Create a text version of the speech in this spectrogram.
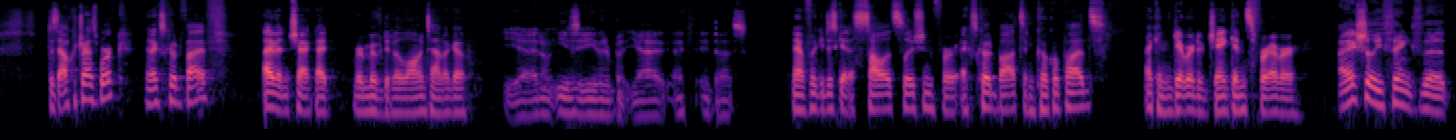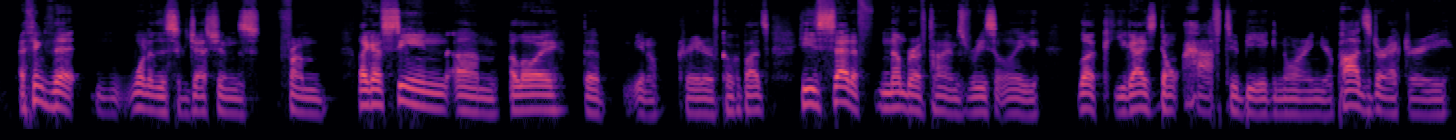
Does Alcatraz work in Xcode 5? I haven't checked. I removed it a long time ago. Yeah, I don't use it either, but yeah, it, it does. Now if we could just get a solid solution for Xcode bots and CocoaPods, I can get rid of Jenkins forever. I actually think that I think that one of the suggestions from like I've seen um Eloy, the you know creator of CocoaPods, he's said a f- number of times recently, look, you guys don't have to be ignoring your pods directory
